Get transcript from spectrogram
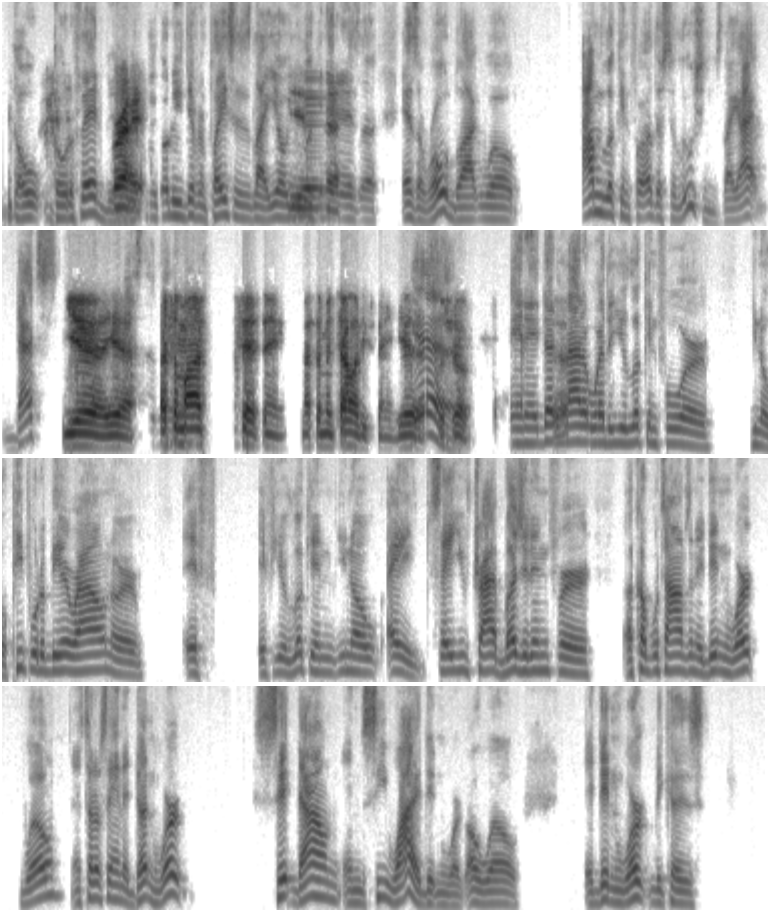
go go to Fayetteville. Right. Like, go to these different places. Like, yo, you yeah. looking at it as a as a roadblock. Well, I'm looking for other solutions. Like I that's yeah, yeah. That's, that's a mindset thing. That's a mentality thing. Yeah, yeah. for sure. And it doesn't yeah. matter whether you're looking for, you know, people to be around or if if you're looking, you know, hey, say you've tried budgeting for a couple times and it didn't work. Well, instead of saying it doesn't work, sit down and see why it didn't work. Oh, well, it didn't work because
